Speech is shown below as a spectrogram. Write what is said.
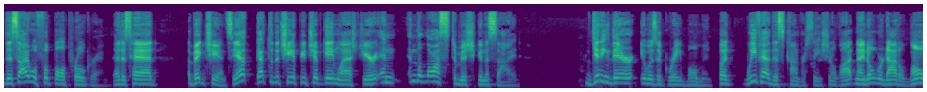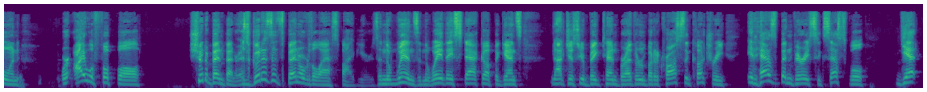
this Iowa football program that has had a big chance. Yep, got to the championship game last year and and the loss to Michigan aside. Getting there, it was a great moment. But we've had this conversation a lot, and I know we're not alone. Where Iowa football should have been better, as good as it's been over the last five years, and the wins and the way they stack up against not just your Big Ten brethren, but across the country, it has been very successful. Yet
